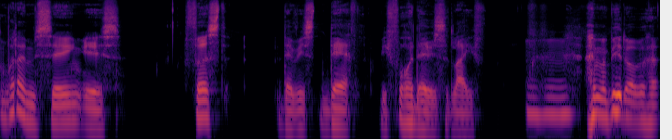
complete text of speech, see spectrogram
what I'm saying is, first there is death. before there is life. I'm a bit of a.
